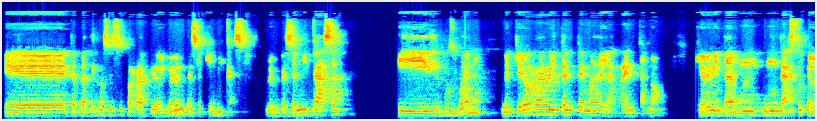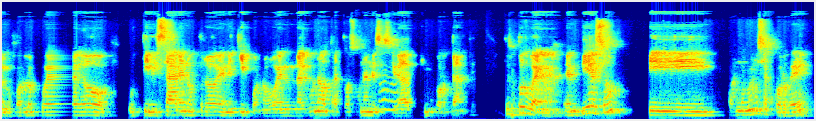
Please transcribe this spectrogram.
eh, te platico así súper rápido, yo lo empecé aquí en mi casa, lo empecé en mi casa y dije, pues bueno, me quiero ahorrar ahorita el tema de la renta, ¿no? Quiero evitar un, un gasto que a lo mejor lo puedo utilizar en otro, en equipo, ¿no? O en alguna otra cosa, una necesidad importante. Entonces, pues bueno, empiezo y cuando menos acordé,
